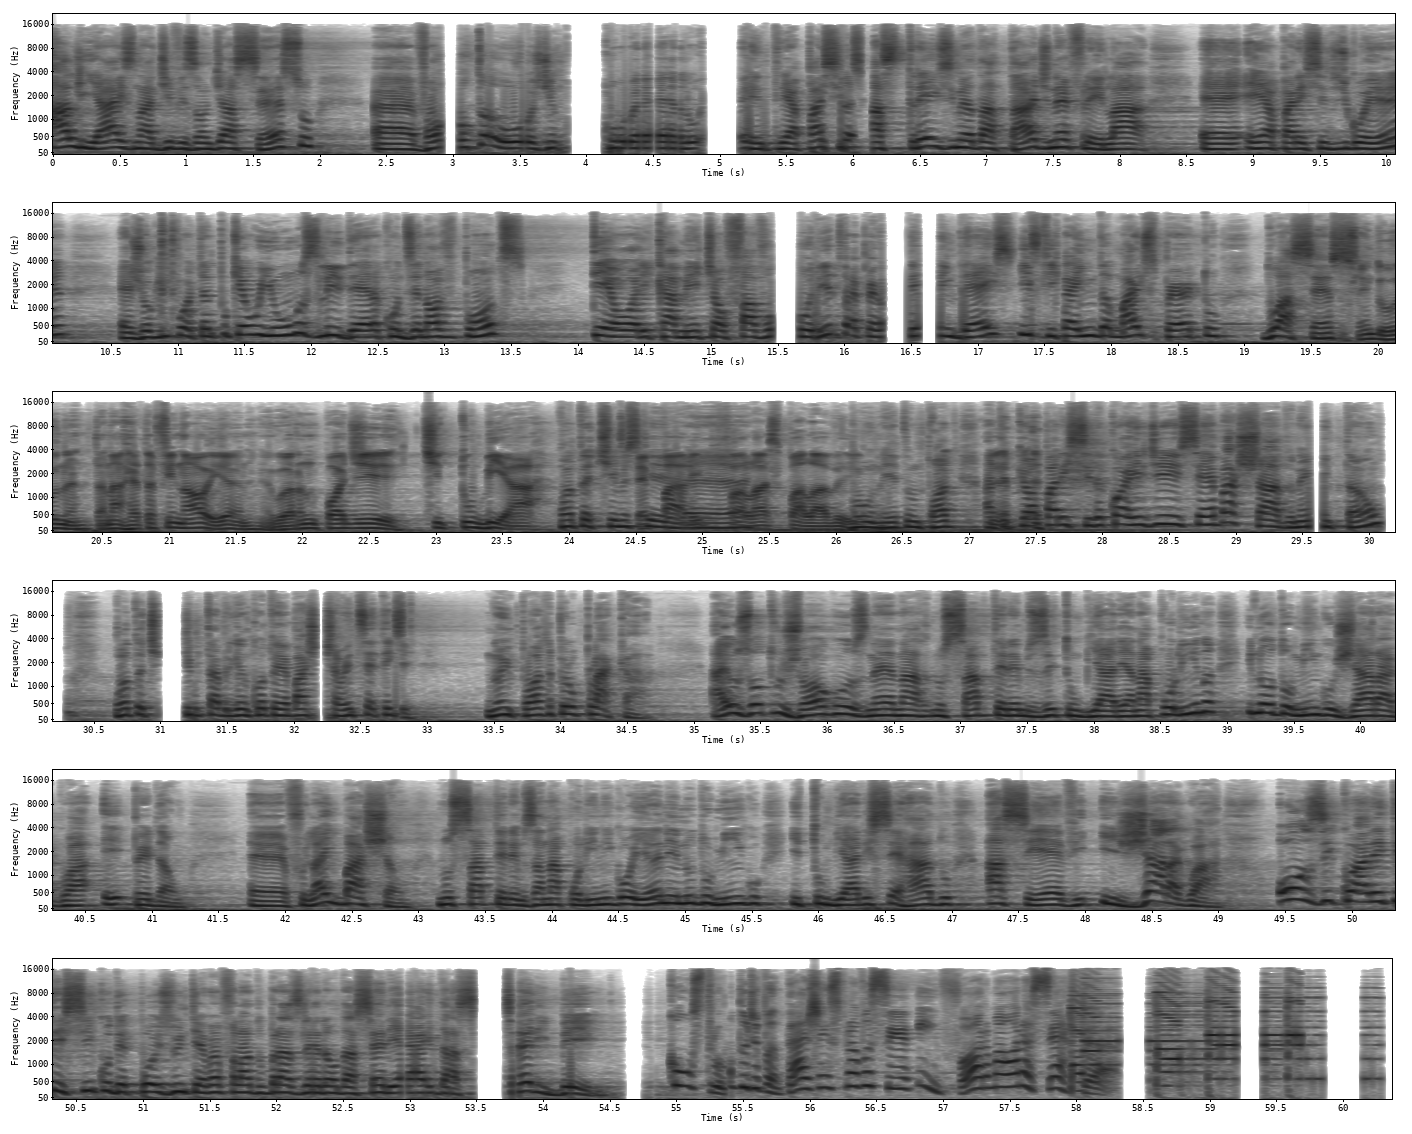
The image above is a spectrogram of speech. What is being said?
Aliás, na divisão de acesso, é, volta hoje duelo entre Aparecida às três e meia da tarde, né, Frei? Lá é, em Aparecida de Goiânia. É jogo importante porque o Iumas lidera com 19 pontos. Teoricamente é o favorito, vai pegar em 10 e fica ainda mais perto do acesso. Sem dúvida, né? Tá na reta final aí, né? Agora não pode titubear. Quanto times Até que. parei é, de falar essa palavra aí. Bonito, não pode. Até porque o Aparecida corre de ser rebaixado, né? Então, quanto time tá brigando contra o rebaixamento, você tem que. Não importa pelo placar. Aí os outros jogos, né? na- no sábado teremos Itumbiara e Anapolina e no domingo Jaraguá e. Perdão. É, fui lá em Baixão. No sábado teremos Anapolina e Goiânia e no domingo Itumbiara e Cerrado, ACEV e Jaraguá. 11:45 depois do intervalo falar do Brasileirão da Série A e da Série B. Construindo de vantagens para você. Informa a hora certa.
